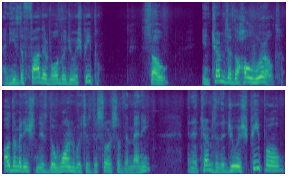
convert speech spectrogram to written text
and he's the father of all the Jewish people. So, in terms of the whole world, Adam Harishon is the one which is the source of the many. And in terms of the Jewish people,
